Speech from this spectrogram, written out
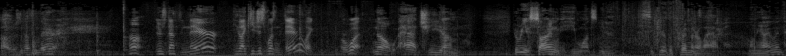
Oh, there's nothing there. Huh? There's nothing there? He like he just wasn't there? Like, or what? No, Hatch, he, um, he reassigned me. He wants me to secure the perimeter lab on the island.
